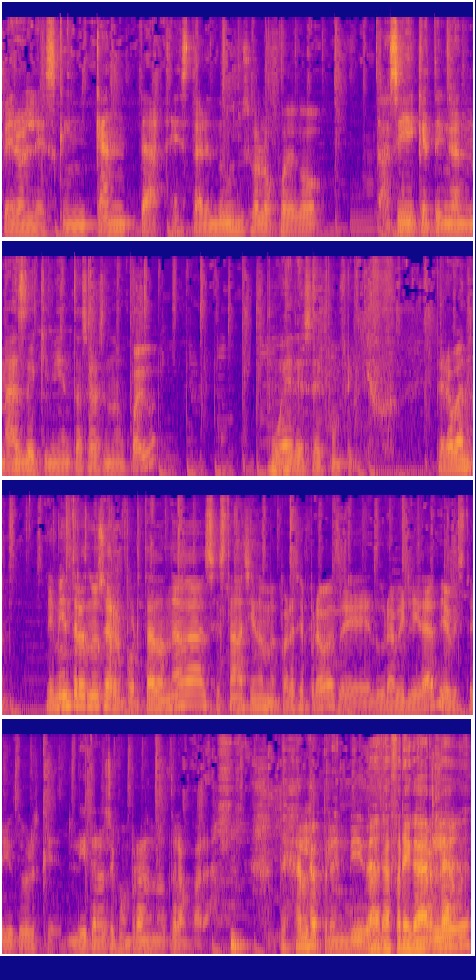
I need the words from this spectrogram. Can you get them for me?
pero les encanta estar en un solo juego, así que tengan más de 500 horas en un juego, puede ser conflictivo. Pero bueno, de mientras no se ha reportado nada, se están haciendo, me parece, pruebas de durabilidad. Yo he visto youtubers que literal se compraron otra para dejarla prendida. Para fregarla, güey.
